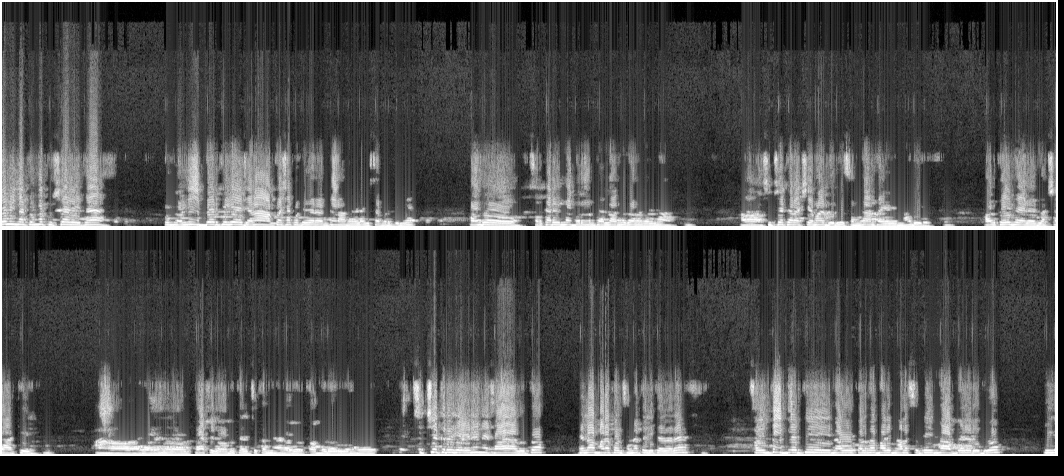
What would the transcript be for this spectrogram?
ಏನಿಲ್ಲ, ತುಂಬಾ ಖುಷಿ ಒಂದು ಒಳ್ಳೆ ಅಭ್ಯರ್ಥಿಗೆ ಜನ ಅವಕಾಶ ಕೊಟ್ಟಿದ್ದಾರೆ ಅಂತ ನಾನು ಹೇಳಕ್ ಇಷ್ಟಪಡ್ತೀನಿ. ಅವರು ಸರ್ಕಾರದಿಂದ ಬರುವಂತ ಎಲ್ಲ ಅನುದಾನಗಳನ್ನ ಶಿಕ್ಷಕರ ಕ್ಷೇಮಾಭಿವೃದ್ಧಿ ಸಂಘ ಅಂತ ಹೇಳಿ ಮಾಡಿ ಅವ್ರ ಕೈಯಿಂದ ಎರಡು ಲಕ್ಷ ಹಾಕಿ ಟ್ರಾಫಿಕ್ ಹೋಗುತ್ತೆ ಹೆಚ್ಚು ಕಮ್ಮಿ ಆಗೋದು ಅಥವಾ ಬಡವರಿಗೆ ಶಿಕ್ಷಕರಿಗೆ ಏನೇನೇ ಸಹಾಯ ಆಗುತ್ತೋ ಎಲ್ಲ ಮಾಡ್ಕೊಂಡು ಸಂಘ ತೆಗಿತಾ ಇದಾರೆ ಸೊ ಇಂಥ ಅಭ್ಯರ್ಥಿ ನಾವು ಕಳೆದ ಬಾರಿ ನಾಲ್ಕು ಸತಿಯಿಂದ ಅಭ್ಯರ್ಥಿಗಳು ಈಗ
